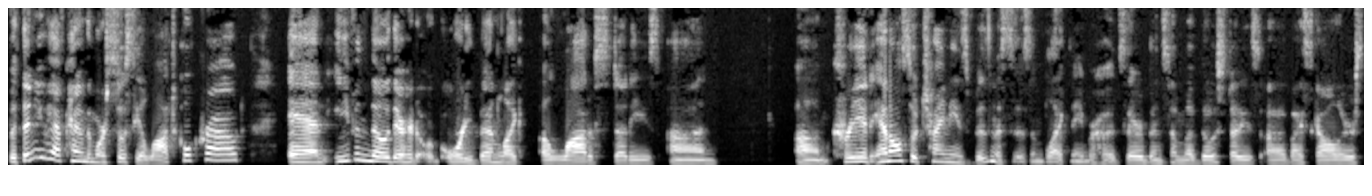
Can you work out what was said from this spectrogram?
But then you have kind of the more sociological crowd. And even though there had already been like a lot of studies on um, Korean and also Chinese businesses in black neighborhoods, there have been some of those studies uh, by scholars.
